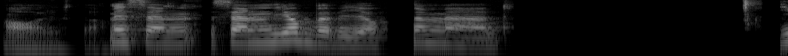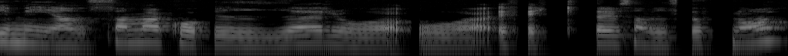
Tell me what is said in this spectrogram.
Ja. Men sen, sen jobbar vi också med gemensamma KPI och, och effekter som vi ska uppnå,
